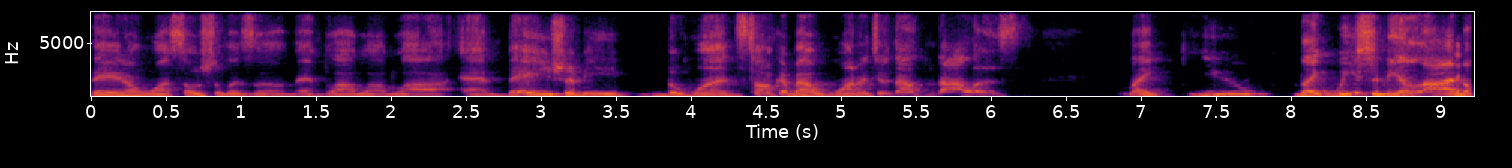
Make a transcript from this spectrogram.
they don't want socialism and blah blah blah, and they should be the ones talking about one or two thousand dollars. Like you, like we should be aligned on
